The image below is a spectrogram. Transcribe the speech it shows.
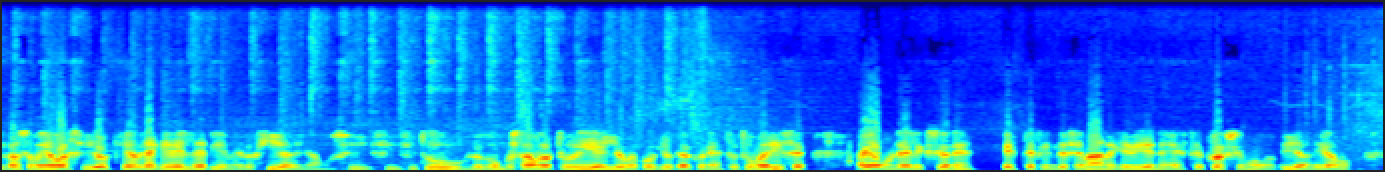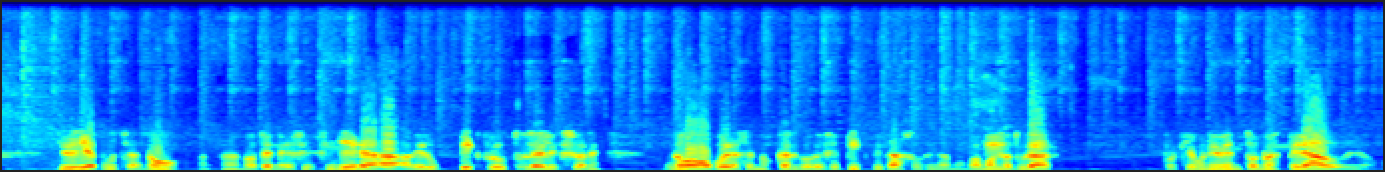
el vaso medio vacío es que habrá que ver la epidemiología, digamos. Si, si, si tú, lo conversamos el otro día y yo me puedo equivocar con esto, tú me dices, hagamos las elecciones este fin de semana que viene, este próximo día, digamos, yo diría, pucha, no, no tener, si, llega a haber un pic producto de las elecciones, no vamos a poder hacernos cargo de ese pic de casos, digamos, vamos a mm. saturar, porque es un evento no esperado, digamos,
